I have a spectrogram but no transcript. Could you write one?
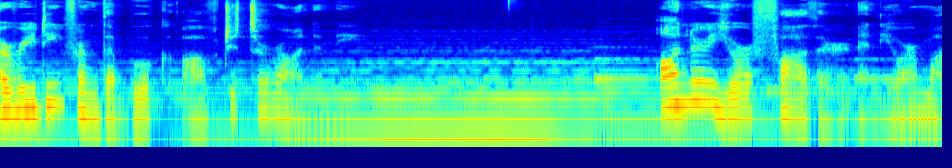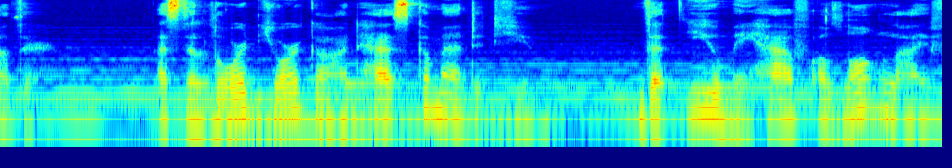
A reading from the book of Deuteronomy. Honor your father and your mother, as the Lord your God has commanded you, that you may have a long life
